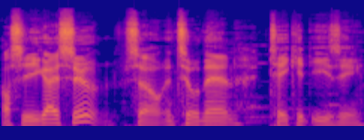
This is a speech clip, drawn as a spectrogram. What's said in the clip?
I'll see you guys soon. So, until then, take it easy.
